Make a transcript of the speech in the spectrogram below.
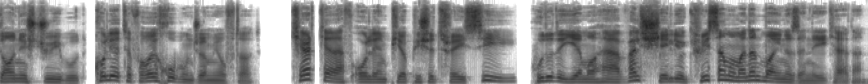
دانشجویی بود. کلی اتفاقای خوب اونجا میافتاد. کرت که رفت المپیا پیش تریسی. حدود یه ماه اول شلی و کریس هم اومدن با اینا زندگی کردن.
